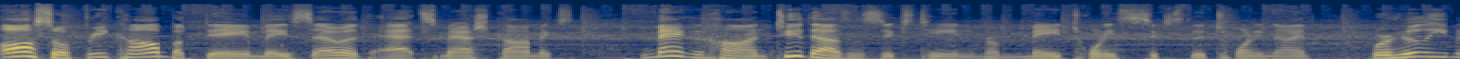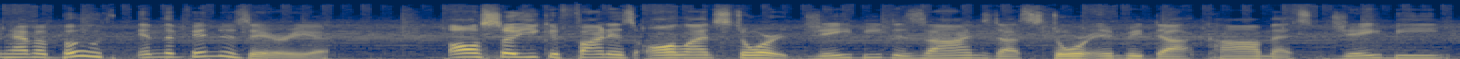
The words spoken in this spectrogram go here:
Also, Free Comic Book Day, May 7th at Smash Comics. MegaCon 2016 from May 26th to the 29th, where he'll even have a booth in the vendors area. Also, you can find his online store at jbdezigns.storeenvy.com. That's J-B-D-E-Z-I-G-N-S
